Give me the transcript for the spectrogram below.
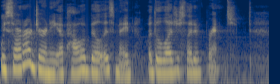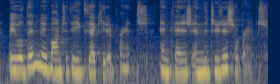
We start our journey of how a bill is made with the legislative branch. We will then move on to the executive branch and finish in the judicial branch.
